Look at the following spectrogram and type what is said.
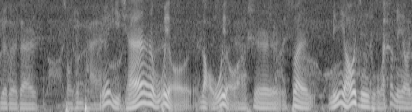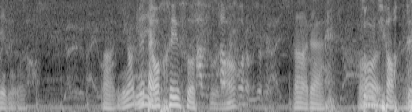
乐队再重新排。因。为以前舞友老舞友啊是算民谣金属嘛，算民谣金属吗？啊，民谣民谣黑色死亡。啊对，宗后教对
